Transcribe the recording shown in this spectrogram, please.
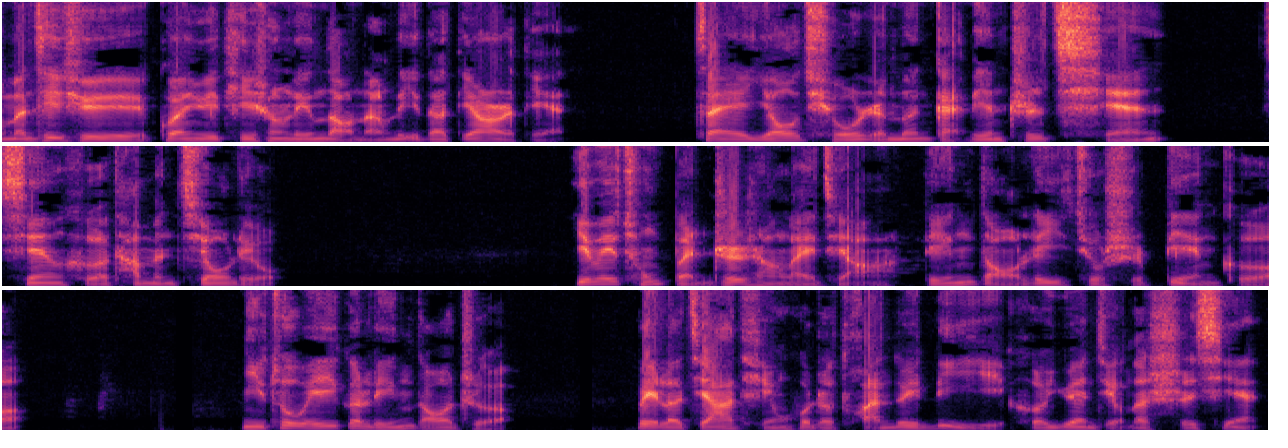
我们继续关于提升领导能力的第二点，在要求人们改变之前，先和他们交流。因为从本质上来讲，领导力就是变革。你作为一个领导者，为了家庭或者团队利益和愿景的实现，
